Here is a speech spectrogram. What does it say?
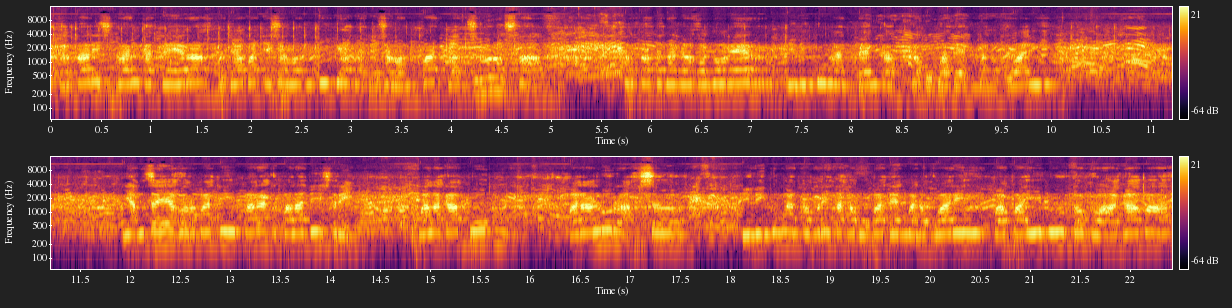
Sekretaris Perangkat Daerah, Pejabat Eselon 3 dan Eselon 4 dan seluruh staf serta tenaga honorer di lingkungan Pemkap Kabupaten Manokwari yang saya hormati para kepala distrik, kepala kampung, para lurah se di lingkungan pemerintah Kabupaten Manokwari, Bapak Ibu, tokoh agama,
